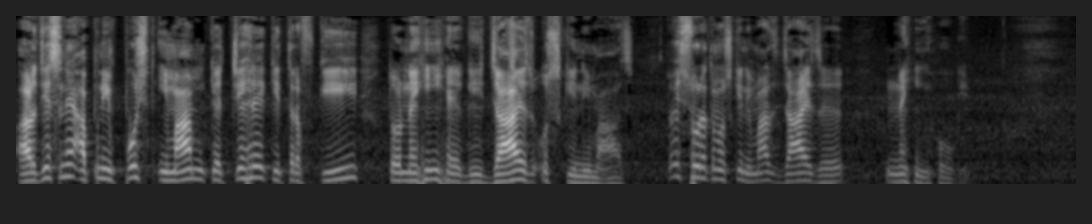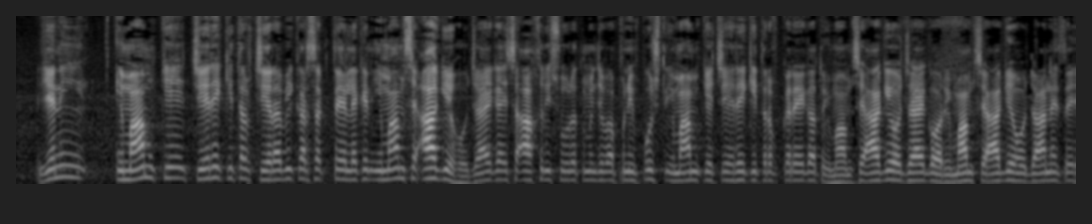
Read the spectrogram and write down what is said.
اور جس نے اپنی پشت امام کے چہرے کی طرف کی تو نہیں ہے گی جائز اس کی نماز۔ تو اس صورت میں اس کی نماز جائز نہیں ہوگی۔ یعنی امام کے چہرے کی طرف چہرہ بھی کر سکتے ہیں، لیکن امام سے آگے ہو جائے گا۔ اس آخری صورت میں جب اپنی پشت امام کے چہرے کی طرف کرے گا تو امام سے آگے ہو جائے گا، اور امام سے آگے ہو جانے سے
